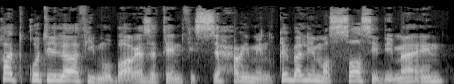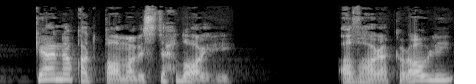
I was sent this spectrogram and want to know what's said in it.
قد قتل في مبارزة في السحر من قبل مصاص دماء كان قد قام باستحضاره. أظهر كراولي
